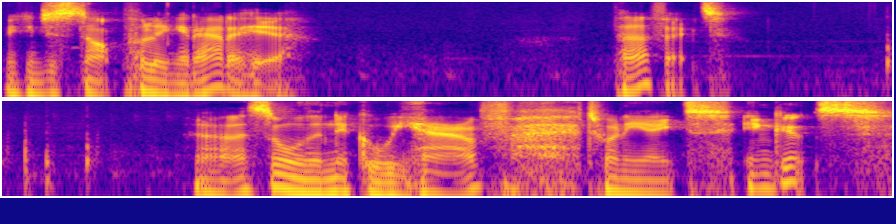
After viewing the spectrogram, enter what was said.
We can just start pulling it out of here. Perfect. Uh, that's all the nickel we have. 28 ingots,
